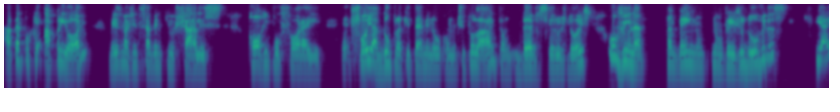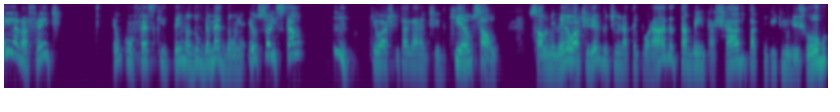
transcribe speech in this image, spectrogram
Até porque, a priori, mesmo a gente sabendo que o Charles corre por fora aí, é, foi a dupla que terminou como titular, então deve ser os dois. O Vina também não, não vejo dúvidas. E aí lá na frente, eu confesso que tem uma dúvida medonha. Eu só escalo um que eu acho que está garantido, que é o Saulo. Saulo Mineiro é o artilheiro do time na temporada, está bem encaixado, está com ritmo de jogo,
